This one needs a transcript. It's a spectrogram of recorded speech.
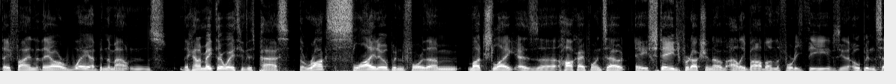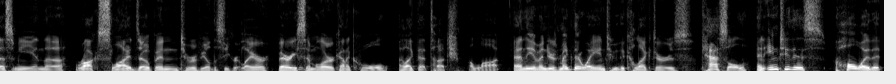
they find that they are way up in the mountains they kind of make their way through this pass. The rocks slide open for them, much like, as uh, Hawkeye points out, a stage production of Alibaba and the 40 Thieves. You know, open sesame and the rock slides open to reveal the secret layer. Very similar, kind of cool. I like that touch a lot. And the Avengers make their way into the Collector's castle and into this hallway that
